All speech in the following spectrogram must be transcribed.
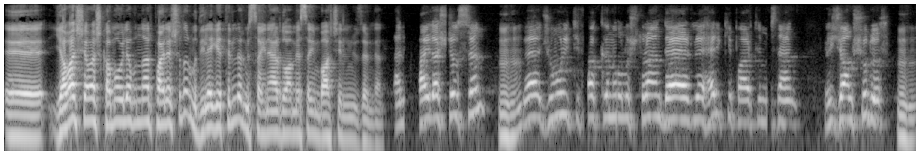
e, yavaş yavaş kamuoyuyla bunlar paylaşılır mı? Dile getirilir mi Sayın Erdoğan ve Sayın Bahçeli'nin üzerinden? yani paylaşılsın Hı hı. ve Cumhur İttifakı'nı oluşturan değerli her iki partimizden ricam şudur. Hı hı.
